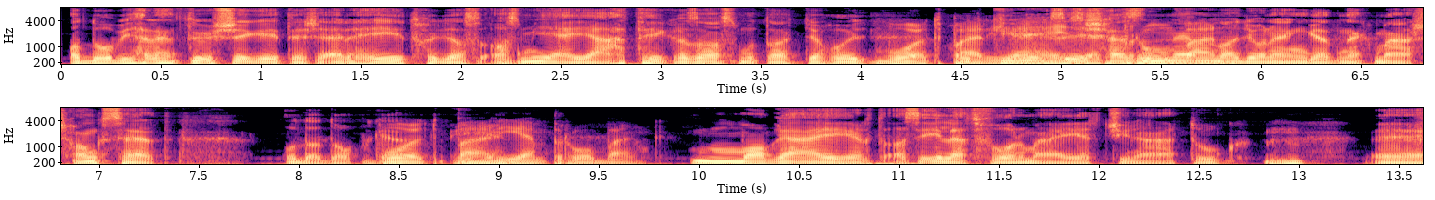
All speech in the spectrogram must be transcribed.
a dob jelentőségét és erejét, hogy az, az milyen játék, az azt mutatja, hogy, Volt pár hogy ilyen kivégzéshez helyzet nem nagyon engednek más hangszert, oda dob kell. Volt pár Igen. ilyen próbánk. Magáért, az életformáért csináltuk, uh-huh.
